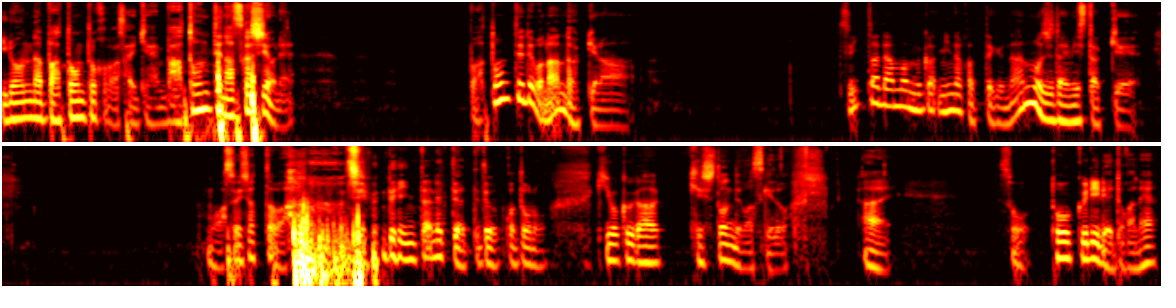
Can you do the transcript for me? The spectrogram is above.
いろんなバトンとかが最近バトンって懐かしいよね。バトンってでもなんだっけな。ツイッターであんま見なかったけど何の時代見せたっけ？もう忘れちゃったわ。自分でインターネットやってたことの記憶が消し飛んでますけど。はい。そう。トークリレーとかね。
